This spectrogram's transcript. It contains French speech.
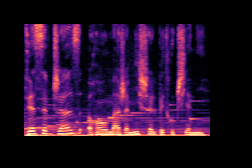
TSF Jazz rend hommage à Michel Petrucciani.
